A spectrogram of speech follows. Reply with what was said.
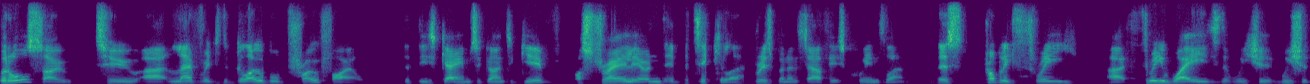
but also to uh, leverage the global profile that these games are going to give Australia and in particular Brisbane and Southeast Queensland. There's probably three uh, three ways that we should we should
